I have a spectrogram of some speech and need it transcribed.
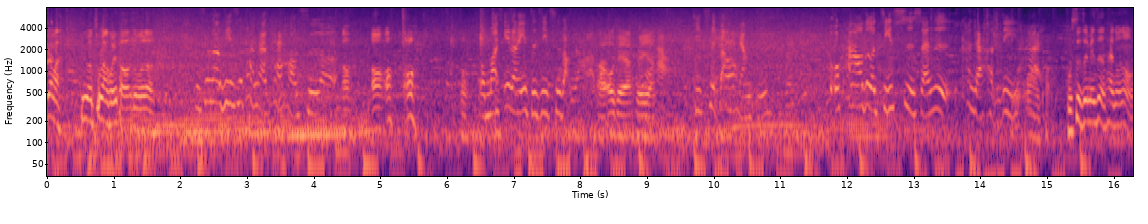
干嘛？你怎么突然回头？怎么了？可是那个鸡翅看起来太好吃了，哦哦哦哦，我们一人一只鸡翅膀就好了。好，OK 啊，可以啊。好，鸡翅膀两只。我看到这个鸡翅实在是看起来很厉害！不是这边真的太多那种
